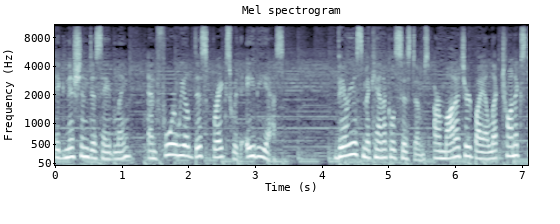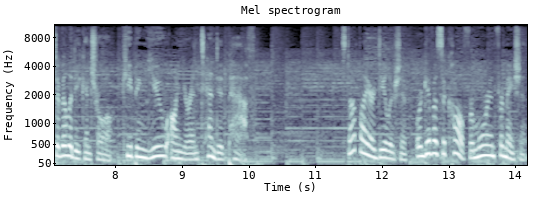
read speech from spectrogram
ignition disabling, and four-wheel disc brakes with ABS. Various mechanical systems are monitored by electronic stability control, keeping you on your intended path. Stop by our dealership or give us a call for more information.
